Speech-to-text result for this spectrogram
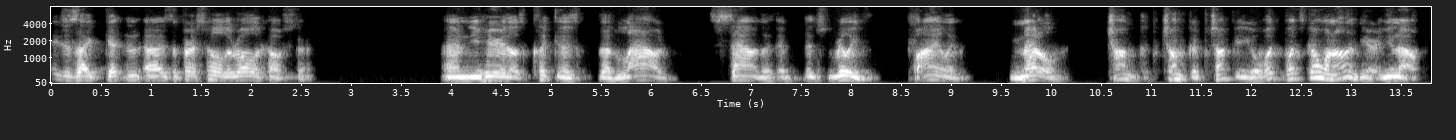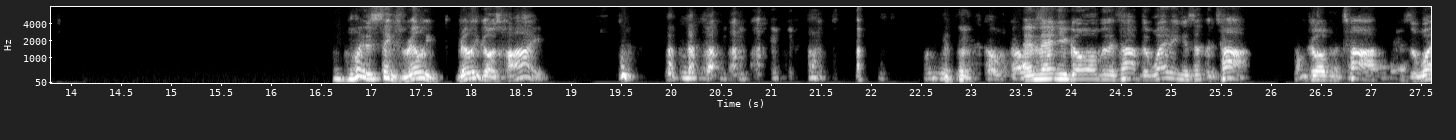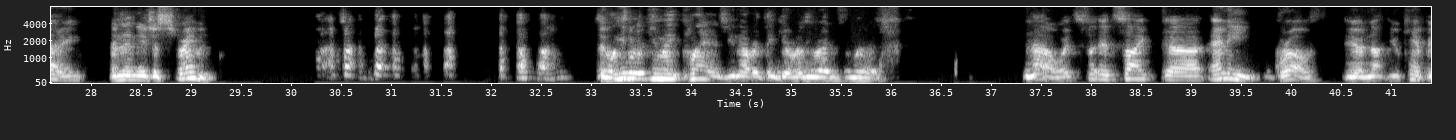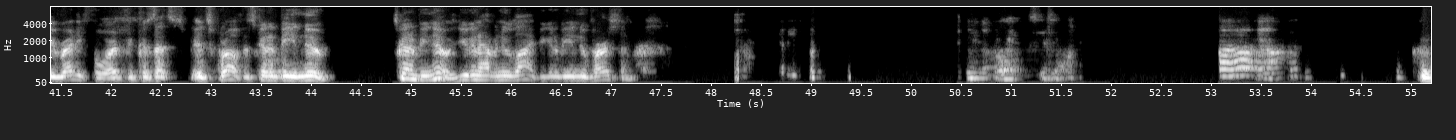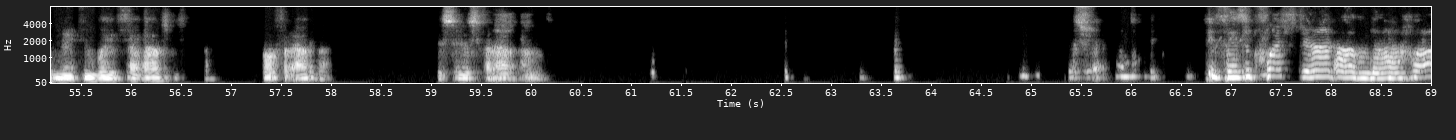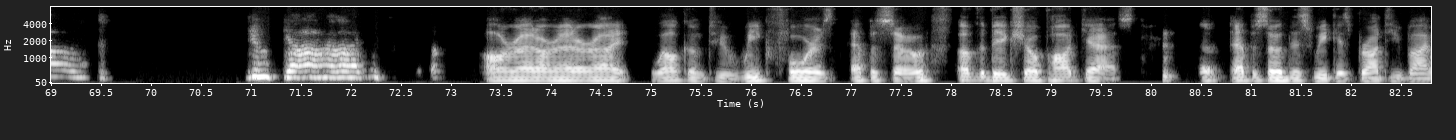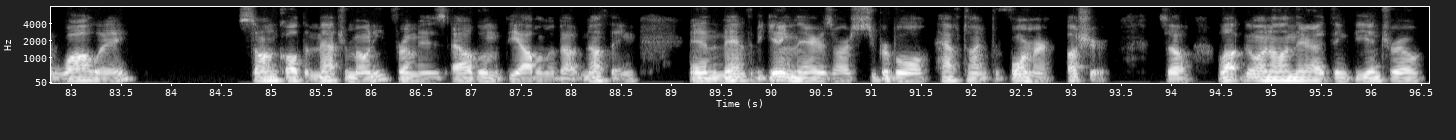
It's just like getting uh, it's the first hill of the roller coaster, and you hear those clicking, the loud sound. It's really violent metal chunk, chunk, chunk, and you go, what, what's going on here? You know, boy, this thing's really, really goes high. and then you go over the top. The wedding is at the top. You go over the top, is the wedding, and then you're just screaming. So even if you make plans, you never think you're really ready for marriage. No, it's it's like uh, any growth. You're not you can't be ready for it because that's it's growth. It's going to be new. It's going to be new. You're going to have a new life. You're going to be a new person. Could make you wait forever or forever. This is forever. If there's a question of my heart, you got. All right, all right, all right. Welcome to week four's episode of the Big Show podcast. the episode this week is brought to you by Wale, song called The Matrimony from his album, The Album About Nothing. And the man at the beginning there is our Super Bowl halftime performer, Usher. So a lot going on there. I think the intro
